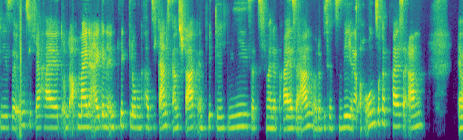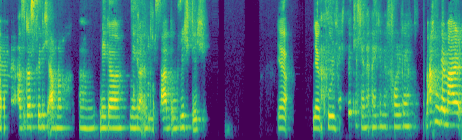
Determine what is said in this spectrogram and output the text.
diese Unsicherheit und auch meine eigene Entwicklung. Das hat sich ganz, ganz stark entwickelt. Wie setze ich meine Preise mhm. an oder wie setzen wir jetzt ja. auch unsere Preise an? Ja. Äh, also das finde ich auch noch ähm, mega, mega interessant und wichtig. Ja, ja, cool. Vielleicht wirklich eine eigene Folge. Machen wir mal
